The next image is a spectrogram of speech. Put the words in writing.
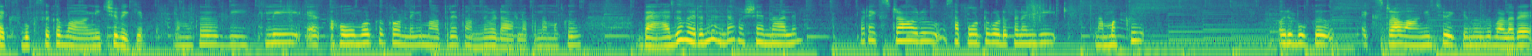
ടെക്സ്റ്റ് ബുക്സ് ഒക്കെ വാങ്ങിച്ചു വെക്കും. നമുക്ക് വീക്ക്ലി ഹോം വർക്ക് ഒക്കെ ഉണ്ടെങ്കിൽ മാത്രമേ തന്നു വിടാറുള്ളൂ. അപ്പം നമുക്ക് ബാഗ് വരുന്നുണ്ട്. പക്ഷേ എന്നാലും ഒരു എക്സ്ട്രാ ഒരു സപ്പോർട്ട് കൊടുക്കണമെങ്കിൽ നമുക്ക് ഒരു ബുക്ക് എക്സ്ട്രാ വാങ്ങിച്ചു വെക്കുന്നത് വളരെ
